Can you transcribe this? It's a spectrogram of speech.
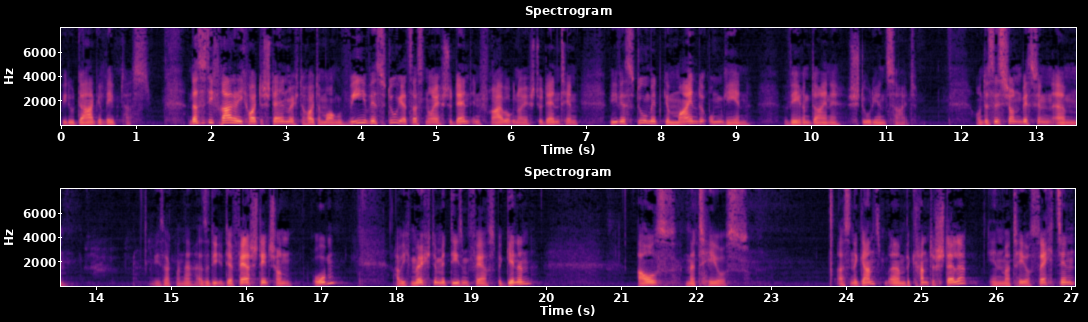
wie du da gelebt hast. Und das ist die Frage, die ich heute stellen möchte, heute Morgen. Wie wirst du jetzt als neuer Student in Freiburg, neue Studentin, wie wirst du mit Gemeinde umgehen während deiner Studienzeit? Und es ist schon ein bisschen, ähm, wie sagt man, ne? also die, der Vers steht schon oben, aber ich möchte mit diesem Vers beginnen aus Matthäus. Das ist eine ganz ähm, bekannte Stelle in Matthäus 16.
